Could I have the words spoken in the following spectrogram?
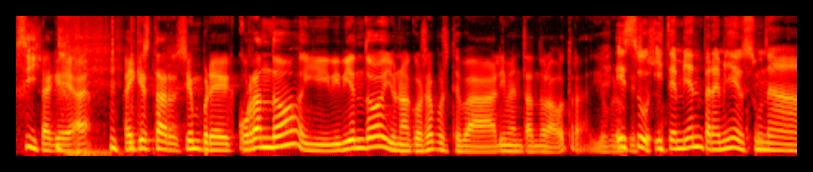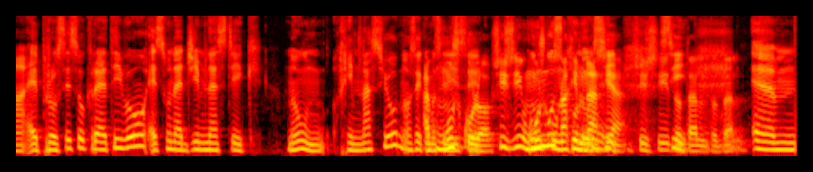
Sí. O sea, que hay que estar siempre currando y viviendo y una cosa pues te va alimentando la otra. Yo creo eso, que es eso. y también para mí es una, el proceso creativo es una gimnástica. ¿No? Un gimnasio, no sé cómo ah, se músculo. dice. Sí, sí, un, un músculo, una gimnasia. Sí, sí, sí, sí. total, total. Um,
